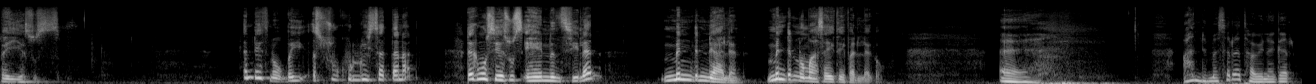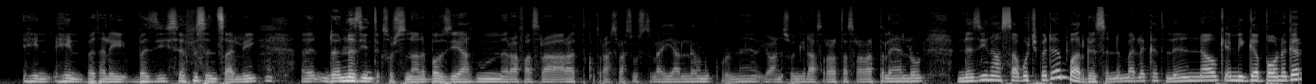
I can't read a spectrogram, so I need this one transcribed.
በኢየሱስ እንዴት ነው? እሱ ሁሉ ይሰጠናል? ደግሞ ኢየሱስ ይሄንን ሲለን ምንድን ያለን? ምንድን ነው ማሳየት የፈለገው? አንድ መሰረታዊ ነገር ይህን በተለይ በዚህ ስም ስንጸልይ እነዚህን ጥቅሶች ስናነባው እዚህ ምዕራፍ 14 ቁጥር 13 ላይ ያለውን ዮሐንስ ወንጌል 14 14 ላይ ያለውን እነዚህን ሀሳቦች በደንብ አድርገን ስንመለከት ልናውቅ የሚገባው ነገር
